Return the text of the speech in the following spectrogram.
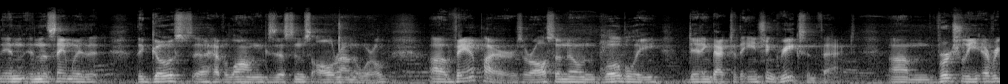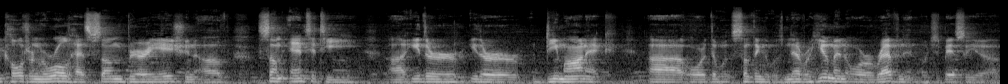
in, in the same way that the ghosts uh, have a long existence all around the world. Uh, vampires are also known globally, dating back to the ancient Greeks, in fact. Um, virtually every culture in the world has some variation of some entity, uh, either, either demonic uh, or that was something that was never human, or a revenant, which is basically uh,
